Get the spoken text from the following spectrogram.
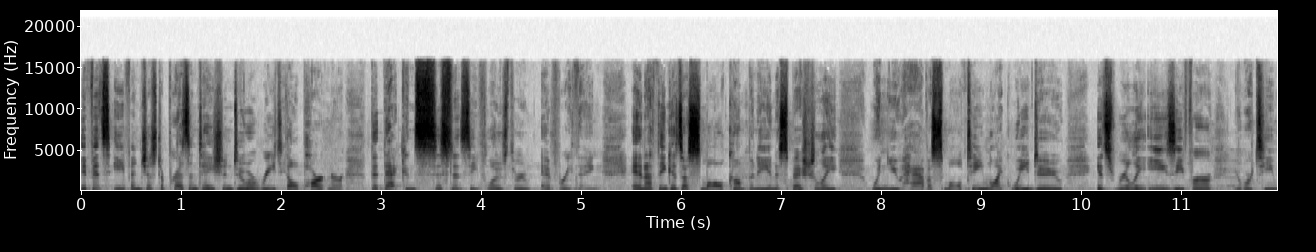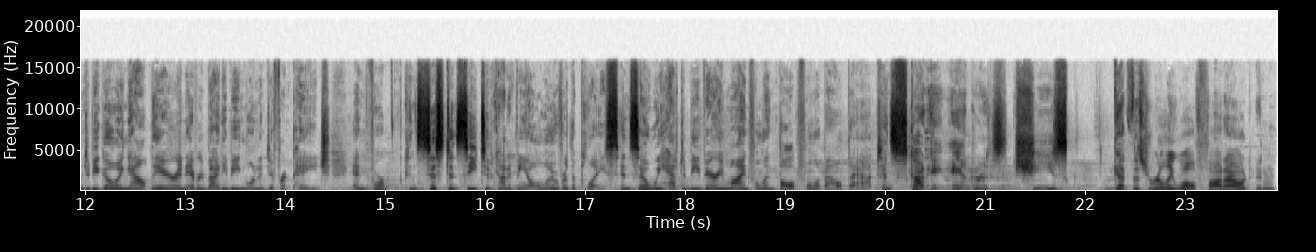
if it's even just a presentation to a retail partner, that that consistency flows through everything. And I think as a small company, and especially when you have a small team like we do, it's really easy for your team to be going out there and everybody being on a different page and for consistency to kind of be all over the place. And so we have to be very mindful and thoughtful about that. And Scott, Andrews, she's got this really well thought out and,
